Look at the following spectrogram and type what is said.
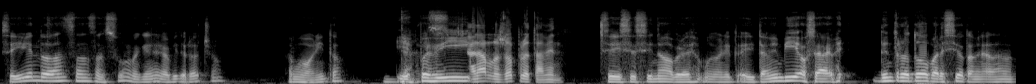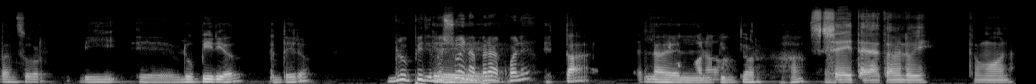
seguí viendo Dance Dance Sur, me quedé en el capítulo 8. Está muy bonito. Y después vi. Ganarlo yo, pero también. Sí, sí, sí, no, pero es muy bonito. Y también vi, o sea, dentro de todo parecido también a Dance Dance Sur, vi eh, Blue Period entero. Blue Period, me Eh, suena, espera, ¿cuál es? Está la del pintor. Ajá. Sí, ta- también lo vi. Está muy bueno.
